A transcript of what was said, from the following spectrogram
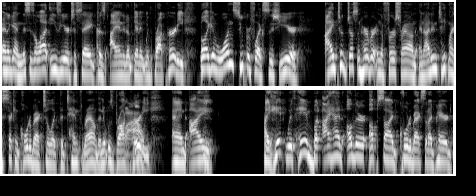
And again, this is a lot easier to say because I ended up getting with Brock Purdy. But like in one superflex this year, I took Justin Herbert in the first round and I didn't take my second quarterback till like the 10th round and it was Brock wow. Purdy. And I I hit with him, but I had other upside quarterbacks that I paired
